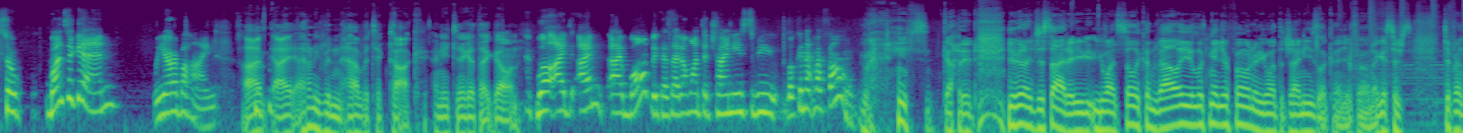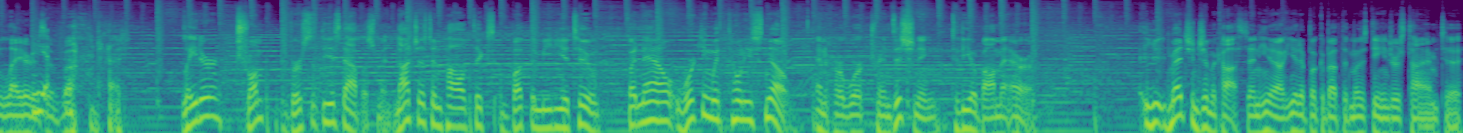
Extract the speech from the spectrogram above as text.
So once again, we are behind. I, I, I don't even have a TikTok. I need to get that going. Well, I I'm, I won't because I don't want the Chinese to be looking at my phone. Right, got it. You're gonna decide. Are you, you want Silicon Valley looking at your phone, or you want the Chinese looking at your phone? I guess there's different layers Yeah. of uh, that. Later, Trump versus the establishment, not just in politics, but the media too. But now, working with Tony Snow and her work transitioning to the Obama era. You mentioned Jim Acosta, and you know he had a book about the most dangerous time to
